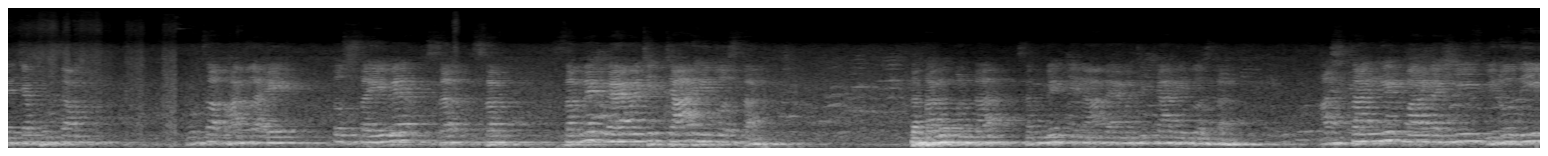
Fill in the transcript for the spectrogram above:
त्याच्या पुढचा पुढचा भाग जो आहे तो सैव्य सम्यक व्यायामाचे चार हेतू असतात. तथागत म्हणतात सम्यक ना व्यायामाचे चार हेतू असतात. अष्टांगिक मार्गाशी विरोधी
